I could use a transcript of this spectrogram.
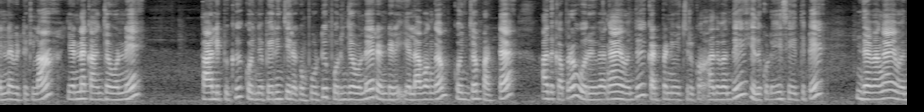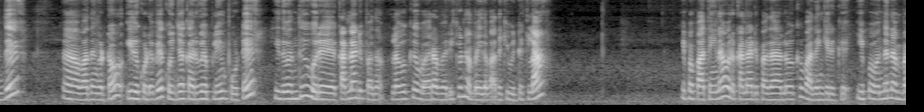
எண்ணெய் விட்டுக்கலாம். எண்ணெய் காஞ்ச உடனே தாளிப்புக்கு கொஞ்சம் பெருஞ்சீரகம் போட்டு பொரிஞ்ச உடனே ரெண்டு லவங்கம் கொஞ்சம் பட்டை அதுக்கப்புறம் ஒரு வெங்காயம் வந்து கட் பண்ணி வச்சுருக்கோம். அது வந்து இது கூடயே சேர்த்துட்டு இந்த வெங்காயம் வந்து வதங்கட்டும். இது கூடவே கொஞ்சம் கருவேப்பிலையும் போட்டு இது வந்து ஒரு கண்ணாடி பதம் அளவுக்கு வர வரைக்கும் நம்ம இதை வதக்கி விட்டுக்கலாம். இப்போ பார்த்தீங்கன்னா ஒரு கண்ணாடி பத அளவுக்கு வதங்கியிருக்கு. இப்போ வந்து நம்ம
